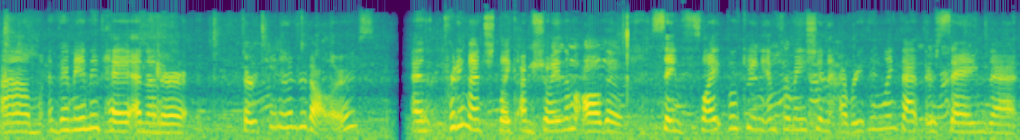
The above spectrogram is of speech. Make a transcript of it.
um, they made me pay another $1,300. And pretty much, like, I'm showing them all the same flight booking information, everything like that. They're saying that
